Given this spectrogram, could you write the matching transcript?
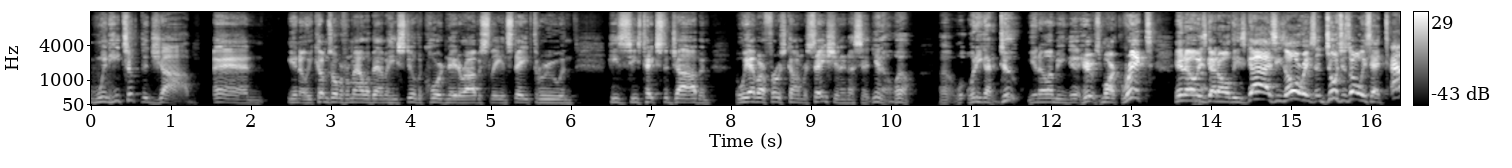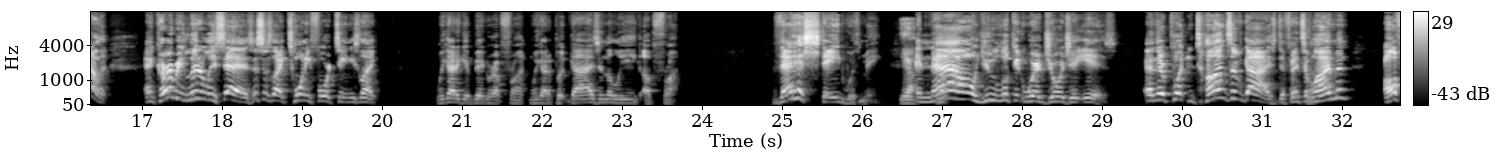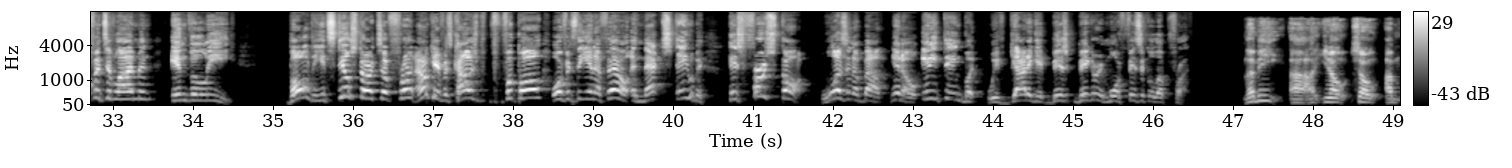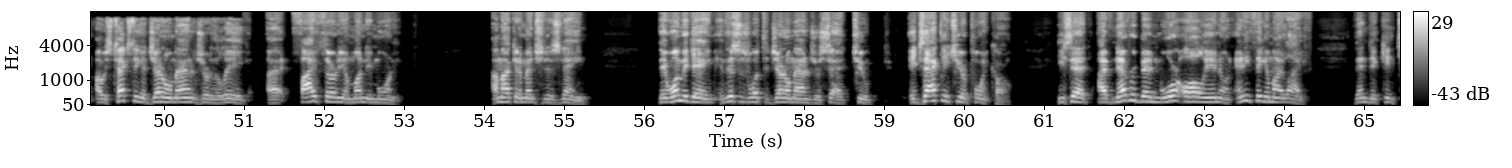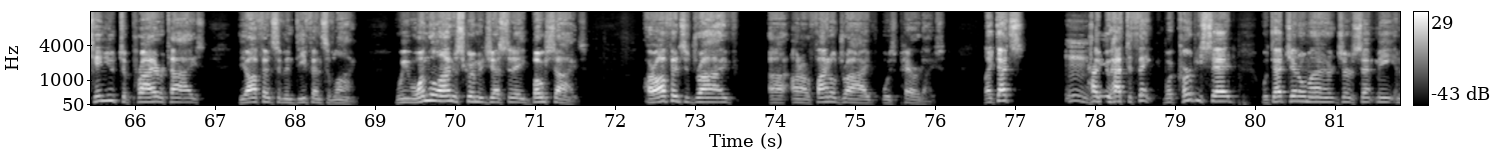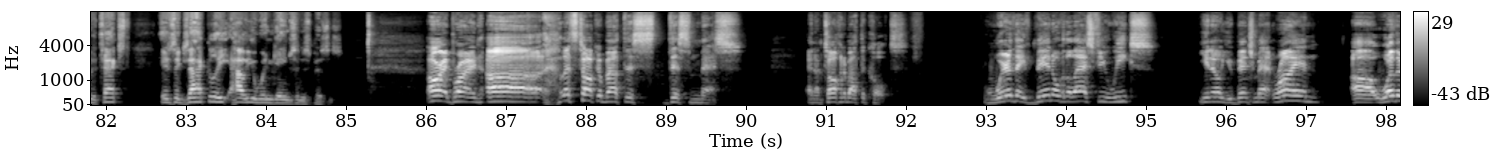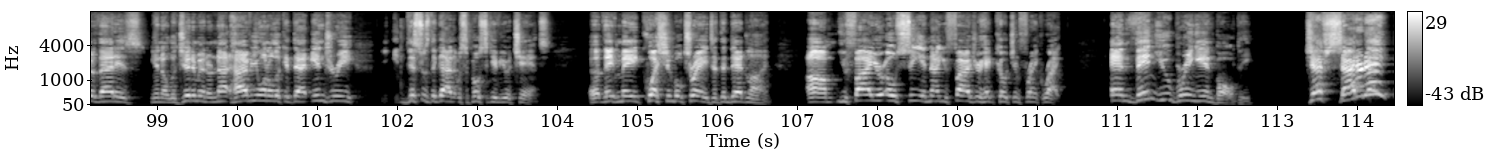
When he took the job, and you know he comes over from Alabama. He's still the coordinator, obviously, and stayed through. And he's he takes the job, and we have our first conversation. And I said, you know, well, uh, what, what, do you got to do? You know, I mean, here's Mark Richt. You know, he's got all these guys. He's always George has always had talent. And Kirby literally says, this is like 2014. He's like, we got to get bigger up front. We got to put guys in the league up front. That has stayed with me. Yeah. And now you look at where Georgia is and they're putting tons of guys, defensive linemen, offensive linemen, in the league. Baldy, it still starts up front. I don't care if it's college football or if it's the NFL, and that stayed with me. His first thought wasn't about you know anything, but we've got to get bigger and more physical up front. Let me, uh, you know, so um, I was texting a general manager in the league at 5:30 on Monday morning. I'm not going to mention his name. They won the game, and this is what the general manager said to exactly to your point, Carl. He said, I've never been more all in on anything in my life than to continue to prioritize the offensive and defensive line. We won the line of scrimmage yesterday, both sides. Our offensive drive uh, on our final drive was paradise. Like that's mm. how you have to think. What Kirby said, what that general manager sent me in a text, is exactly how you win games in this business. All right, Brian. Uh, let's talk about this this mess, and I'm talking about the Colts, where they've been over the last few weeks. You know, you bench Matt Ryan. Uh, whether that is you know legitimate or not, however you want to look at that injury, this was the guy that was supposed to give you a chance. Uh, they've made questionable trades at the deadline. Um, you fire your OC, and now you fired your head coach and Frank Reich, and then you bring in Baldy, Jeff Saturday.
